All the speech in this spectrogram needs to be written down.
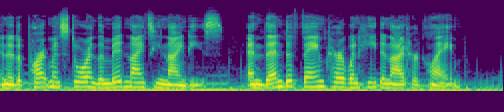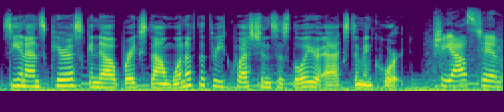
in a department store in the mid 1990s and then defamed her when he denied her claim. CNN's Kara Scannell breaks down one of the three questions his lawyer asked him in court. She asked him,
